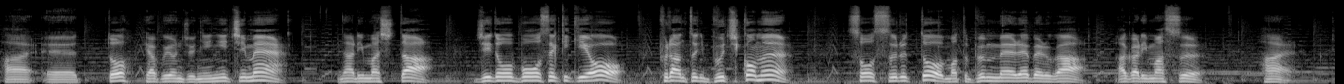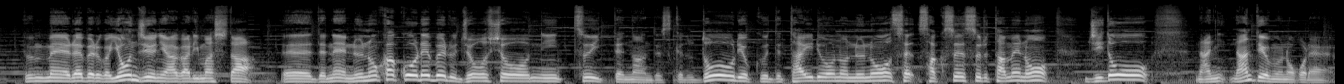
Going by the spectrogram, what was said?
はい。えー、っと、142日目、なりました。自動紡績機をプラントにぶち込む。そうすると、また文明レベルが上がります。はい。文明レベルが40に上がりました。えー、でね、布加工レベル上昇についてなんですけど、動力で大量の布を作成するための自動、何、なんて読むのこれ。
